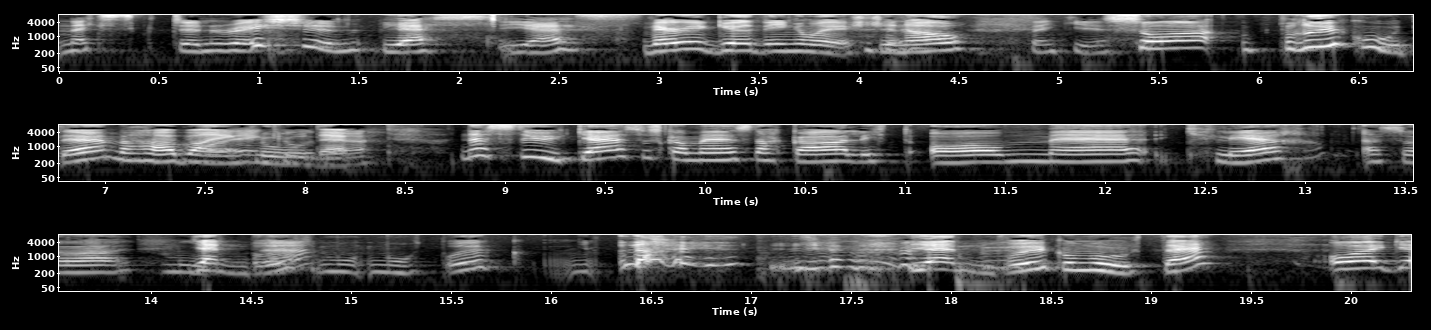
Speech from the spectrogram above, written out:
next generation. Yes. Yes. Very good English, you know. Thank you. Så bruk hodet. Vi har bare én klode. Neste uke så skal vi snakke litt om eh, klær. Altså Mote. gjenbruk. Mo motbruk. Nei! Gjenbruk og mote. Og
